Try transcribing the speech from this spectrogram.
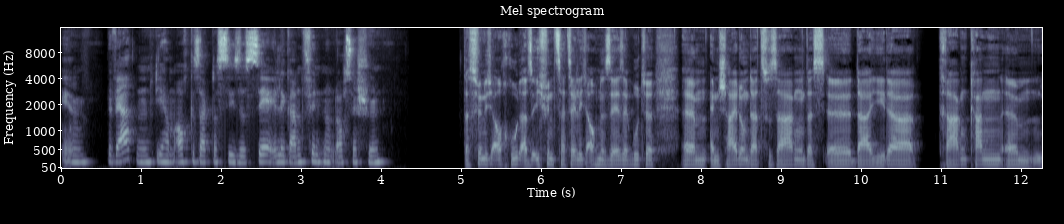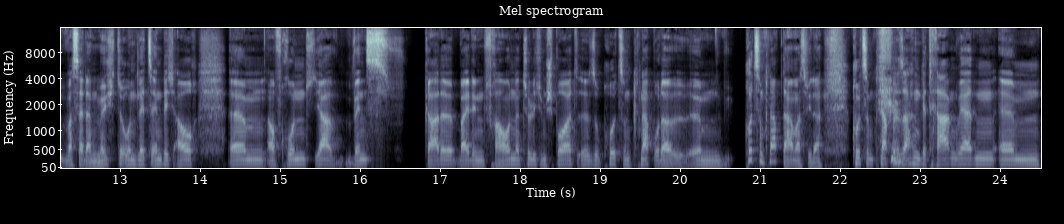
äh, bewerten, die haben auch gesagt, dass sie es sehr elegant finden und auch sehr schön. Das finde ich auch gut. Also ich finde es tatsächlich auch eine sehr, sehr gute ähm, Entscheidung, da zu sagen, dass äh, da jeder tragen kann, ähm, was er dann möchte und letztendlich auch ähm, aufgrund, ja, wenn es gerade bei den Frauen natürlich im Sport äh, so kurz und knapp oder ähm, kurz und knapp damals wieder kurz und knappe Sachen getragen werden. Ähm,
